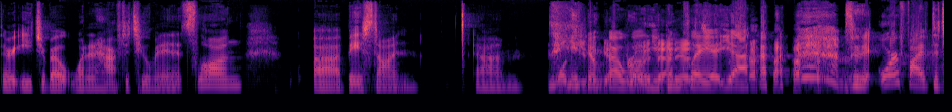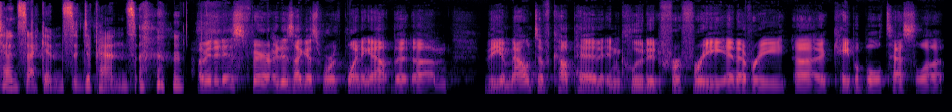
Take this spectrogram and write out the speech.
they're each about one and a half to two minutes long, uh, based on um, you, you know how well you can is. play it, yeah. so, or five to ten seconds. It depends. I mean, it is fair. It is, I guess, worth pointing out that um, the amount of Cuphead included for free in every uh, capable Tesla,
